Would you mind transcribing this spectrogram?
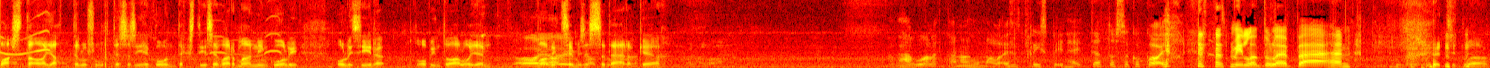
vasta-ajattelu suhteessa siihen kontekstiin, se varmaan niin kuin oli, oli siinä opintoalojen valitsemisessa tärkeää. Vähän huolettaa noin humalaiset frisbeen heittäjät tuossa koko ajan. Milloin tulee päähän? Et sit vaan.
